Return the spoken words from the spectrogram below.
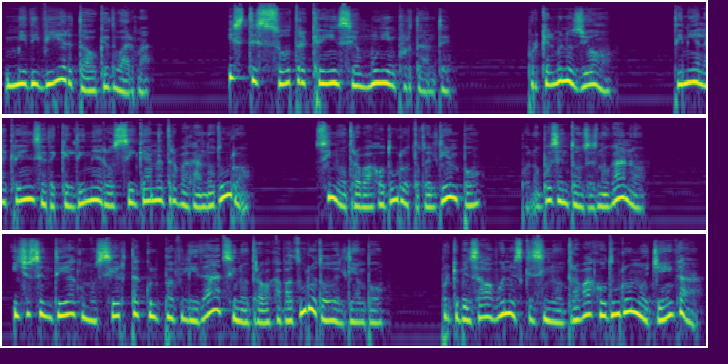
me divierta o que duerma. Esta es otra creencia muy importante, porque al menos yo tenía la creencia de que el dinero sí gana trabajando duro. Si no trabajo duro todo el tiempo, bueno, pues entonces no gano. Y yo sentía como cierta culpabilidad si no trabajaba duro todo el tiempo, porque pensaba, bueno, es que si no trabajo duro no llega.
